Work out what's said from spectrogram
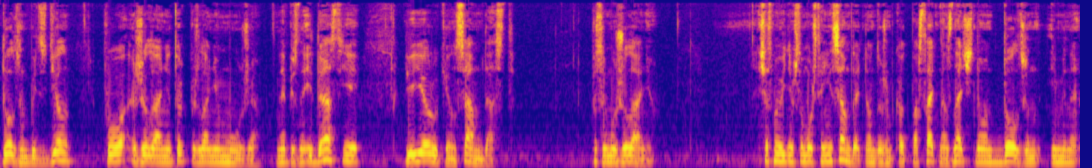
должен быть сделан по желанию, только по желанию мужа. Написано, и даст ей в ее руки, он сам даст – по своему желанию. Сейчас мы видим, что может и не сам дать, но он должен кого-то послать, назначить, но он должен именно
